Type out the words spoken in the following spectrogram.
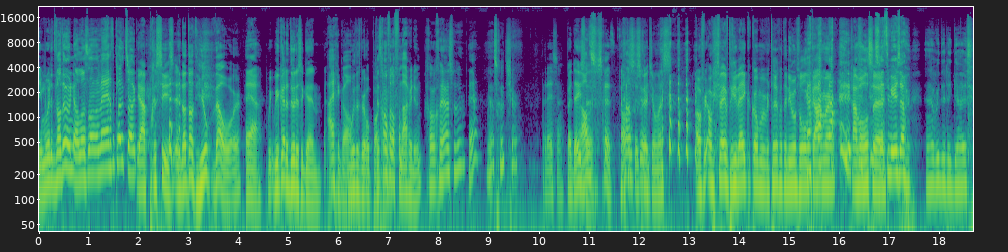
je moet het wel doen, anders dan ben je echt een klootzak. Ja, precies. En dat, dat hielp wel, hoor. Ja, We, we gotta do this again. eigenlijk We wel. moeten het weer oppakken. gewoon vanaf vandaag weer doen. Gewoon, ga jij eens wat doen? Ja? Ja, is goed, sure. Bij deze. Bij deze. Alles is geschud. Alles is goed, jongens. over, over twee of drie weken komen we weer terug met een nieuwe zolderkamer. Gaan we ons... eh, Zetten we weer zo... eh, we did it, guys.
